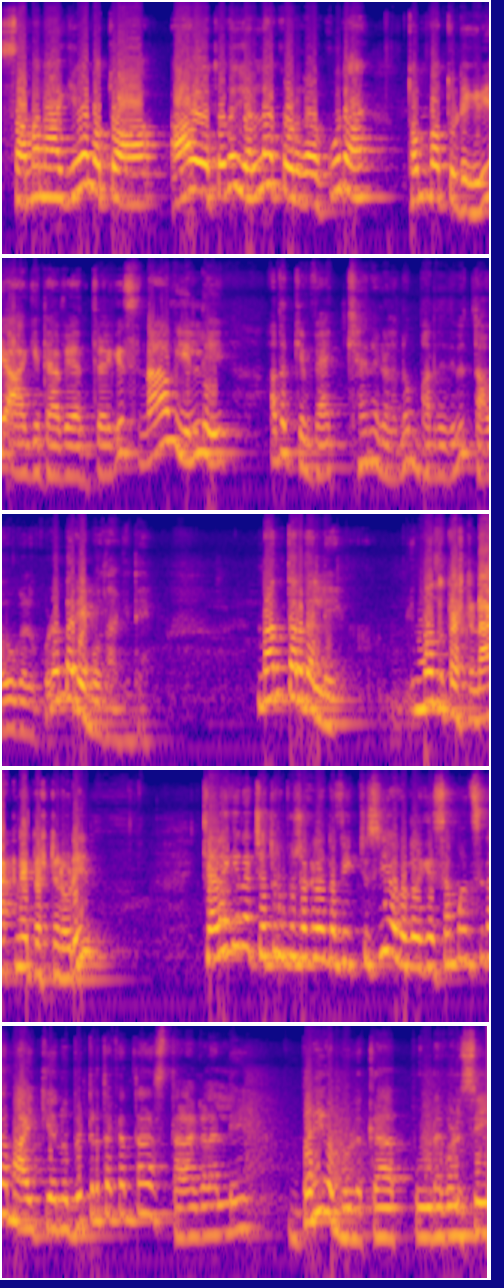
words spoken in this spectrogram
ಸಮನಾಗಿವೆ ಮತ್ತು ಆಯತದ ಎಲ್ಲ ಕೋನಗಳು ಕೂಡ ತೊಂಬತ್ತು ಡಿಗ್ರಿ ಆಗಿದ್ದಾವೆ ಅಂತ ಹೇಳಿ ನಾವು ಇಲ್ಲಿ ಅದಕ್ಕೆ ವ್ಯಾಖ್ಯಾನಗಳನ್ನು ಬರೆದಿದ್ದೀವಿ, ತಾವುಗಳು ಕೂಡ ಬರೆಯಬಹುದಾಗಿದೆ. ನಂತರದಲ್ಲಿ ಇನ್ನೊಂದು ಪ್ರಶ್ನೆ, ನಾಲ್ಕನೇ ಪ್ರಶ್ನೆ ನೋಡಿ. ಕೆಳಗಿನ ಚತುರ್ಭುಜಗಳನ್ನು ವೀಕ್ಷಿಸಿ, ಅವುಗಳಿಗೆ ಸಂಬಂಧಿಸಿದ ಮಾಹಿತಿಯನ್ನು ಬಿಟ್ಟಿರತಕ್ಕಂತಹ ಸ್ಥಳಗಳಲ್ಲಿ ಬರೆಯುವ ಮೂಲಕ ಪೂರ್ಣಗೊಳಿಸಿ.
